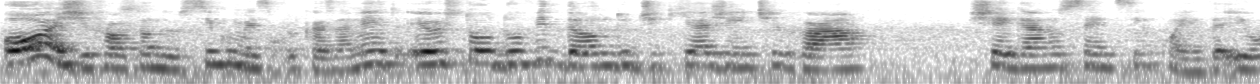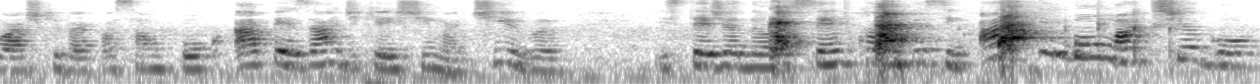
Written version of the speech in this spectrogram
Hoje, faltando cinco meses para o casamento, eu estou duvidando de que a gente vá chegar nos 150. Eu acho que vai passar um pouco, apesar de que a estimativa esteja dando 145. Ah, que bom, o Marcos chegou.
